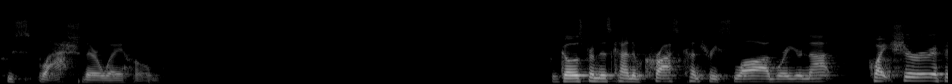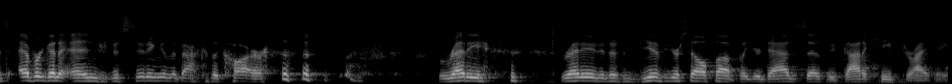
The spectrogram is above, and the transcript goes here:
who splash their way home. It goes from this kind of cross country slog where you're not quite sure if it's ever going to end. You're just sitting in the back of the car, ready, ready to just give yourself up. But your dad says, We've got to keep driving.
